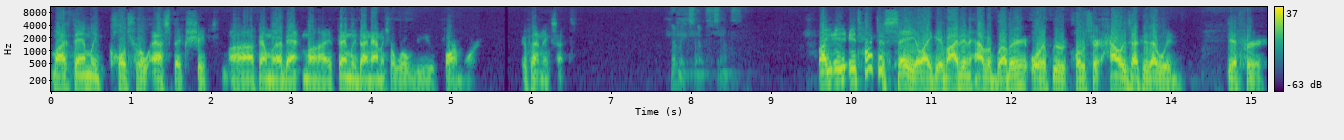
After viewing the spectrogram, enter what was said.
My family cultural aspects shaped uh, family my family dynamics or worldview far more, if that makes sense. That makes sense. Yeah. Like it, it's hard to say. Like if I didn't have a brother or if we were closer, how exactly that would differ.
